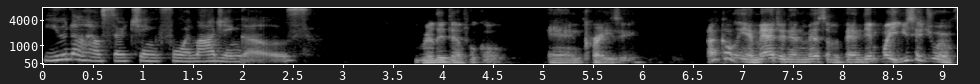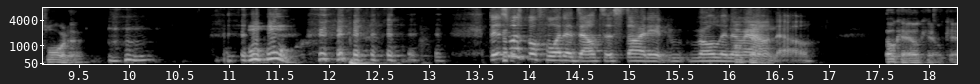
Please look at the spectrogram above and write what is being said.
you know how searching for lodging goes really difficult and crazy. I can only imagine in the midst of a pandemic. Wait, you said you were in Florida. this was before the Delta started rolling okay. around, though. Okay, okay, okay.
